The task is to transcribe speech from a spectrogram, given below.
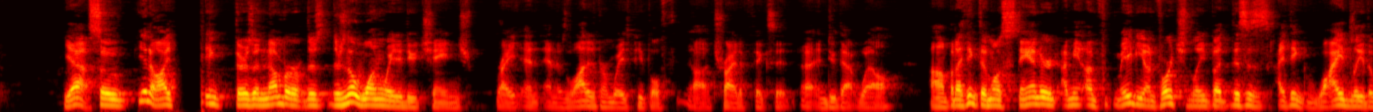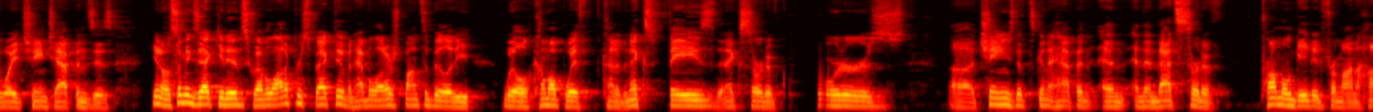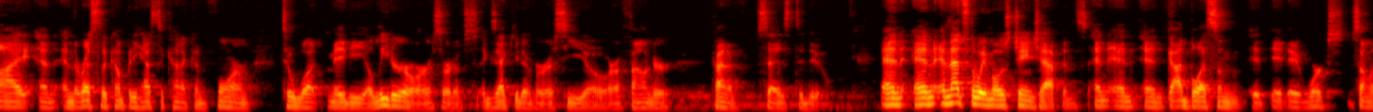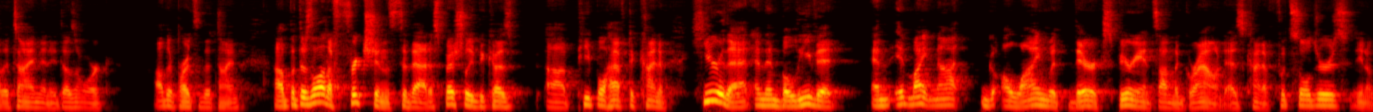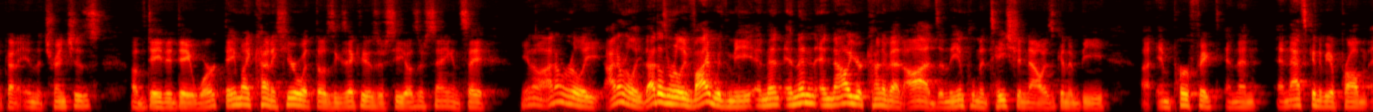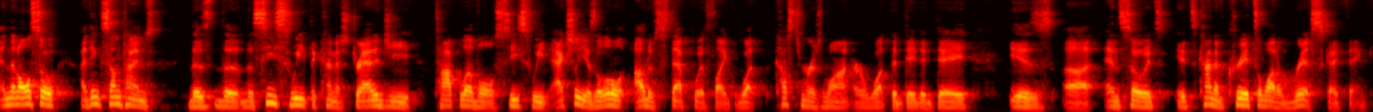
Yeah. So you know, I think there's a number. Of, there's there's no one way to do change, right? And and there's a lot of different ways people uh, try to fix it uh, and do that well. Um, but I think the most standard, I mean, un- maybe unfortunately, but this is, I think, widely the way change happens is, you know, some executives who have a lot of perspective and have a lot of responsibility will come up with kind of the next phase, the next sort of quarters uh, change that's going to happen, and and then that's sort of promulgated from on high, and and the rest of the company has to kind of conform to what maybe a leader or a sort of executive or a CEO or a founder kind of says to do. And and and that's the way most change happens. And and and god bless them. It, it, it works some of the time and it doesn't work other parts of the time. Uh, but there's a lot of frictions to that especially because uh, people have to kind of hear that and then believe it. And it might not align with their experience on the ground as kind of foot soldiers you know kind of in the trenches of day-to-day work. They might kind of hear what those executives or ceos are saying and say you know i don't really i don't really that doesn't really vibe with me. And then and then and now you're kind of at odds and the implementation now is going to be uh, imperfect and then and that's going to be a problem. And then also i think sometimes the the the c suite the kind of strategy top level c suite actually is a little out of step with like what customers want or what the day to day is uh, and so it's it's kind of creates a lot of risk i think.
